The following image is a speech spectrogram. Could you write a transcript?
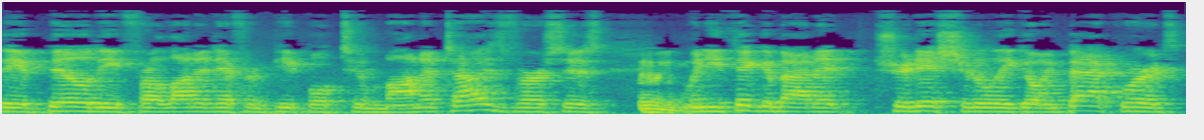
the ability for a lot of different people to monetize versus mm-hmm. when you think about it traditionally going backwards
